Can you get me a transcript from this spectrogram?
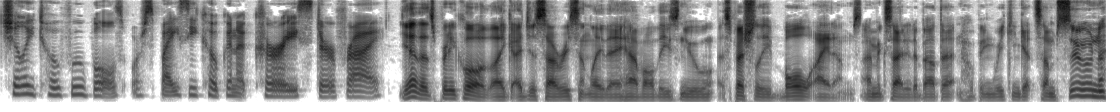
chili tofu bowls or spicy coconut curry stir fry. Yeah, that's pretty cool. Like I just saw recently, they have all these new, especially bowl items. I'm excited about that and hoping we can get some soon.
